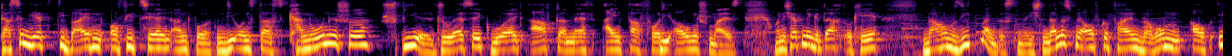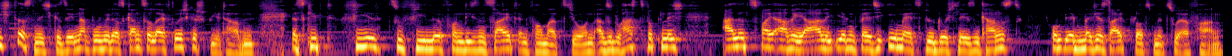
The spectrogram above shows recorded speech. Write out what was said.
Das sind jetzt die beiden offiziellen Antworten, die uns das kanonische Spiel Jurassic World Aftermath einfach vor die Augen schmeißt. Und ich habe mir gedacht, okay, warum sieht man das nicht? Und dann ist mir aufgefallen, warum auch ich das nicht gesehen habe, wo wir das Ganze live durchgespielt haben. Es gibt viel zu viele von diesen Site-Informationen. Also du hast wirklich alle zwei Areale irgendwelche E-Mails, die du durchlesen kannst um irgendwelche Sideplots mitzuerfahren.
